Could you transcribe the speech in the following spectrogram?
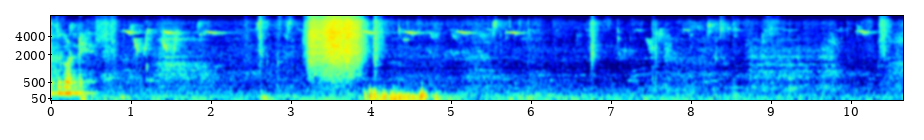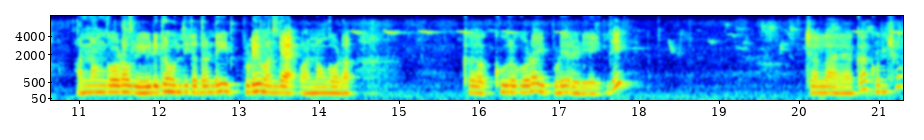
ఇదిగోండి అన్నం కూడా వేడిగా ఉంది కదండి ఇప్పుడే వండా అన్నం కూడా కూర కూడా ఇప్పుడే రెడీ అయింది. చల్లారాక కొంచెం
